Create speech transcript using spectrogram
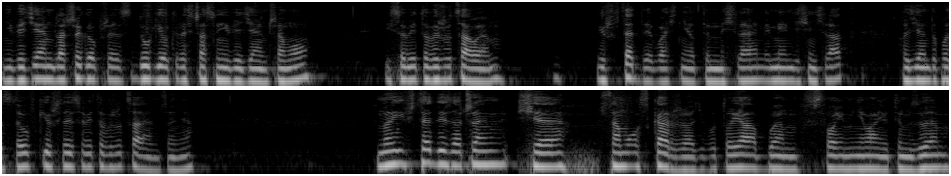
nie wiedziałem dlaczego, przez długi okres czasu nie wiedziałem czemu i sobie to wyrzucałem. Już wtedy właśnie o tym myślałem, ja miałem 10 lat chodziłem do podstawówki, już wtedy sobie to wyrzucałem, co nie? No i wtedy zacząłem się samo oskarżać, bo to ja byłem w swoim mniemaniu tym złym,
